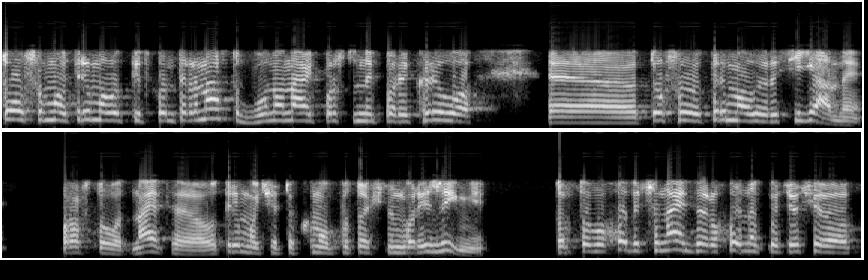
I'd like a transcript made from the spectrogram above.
того, що ми отримали під контрнаступ, воно навіть просто не перекрило е, то, що отримали росіяни, просто от знаєте, отримуючи в такому поточному режимі. Тобто, виходить, що навіть за рахунок цього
